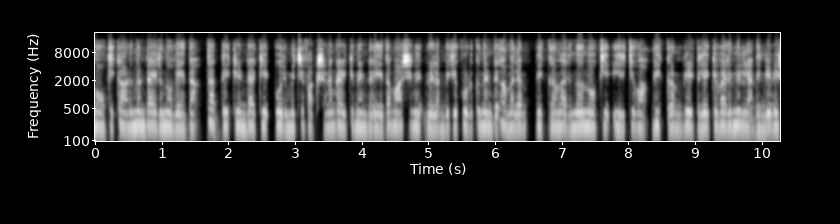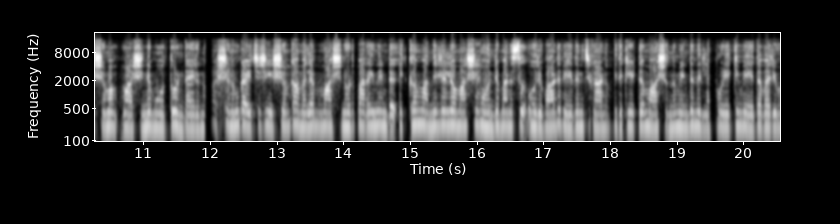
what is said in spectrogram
നോക്കി കാണുന്നുണ്ടായിരുന്നു വേദ. സദ്യയ്ക്ക് ഉണ്ടാക്കി ഒരുമിച്ച് ഭക്ഷണം കഴിക്കുന്നുണ്ട്. വേദ മാഷിന് വിളമ്പിക്ക് കൊടുക്കുന്നുണ്ട്. കമലം വിക്രം വരുന്നത് നോക്കി ഇരിക്കുക വിക്രം വീട്ടിലേക്ക് വരുന്നില്ല. അതിന്റെ വിഷമം മാഷിന്റെ മുഖത്തും ഉണ്ടായിരുന്നു. ഭക്ഷണം കഴിച്ച ശേഷം കമലം മാഷിനോട് പറയുന്നുണ്ട് വിക്രം വന്നില്ലല്ലോ മാഷ്. മോന്റെ മനസ്സ് ഒരുപാട് വേദനിച്ച് കാണും. ഇത് കേട്ട് മാഷൊന്നും മിണ്ടുന്നില്ല. അപ്പോഴേക്കും വേദ വരുക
